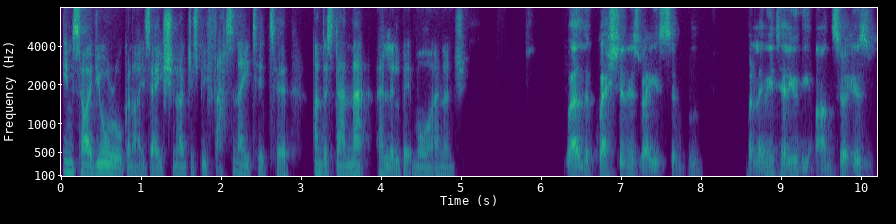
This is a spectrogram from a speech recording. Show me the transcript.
inside your organization? I'd just be fascinated to understand that a little bit more anuj. Well the question is very simple but let me tell you the answer is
